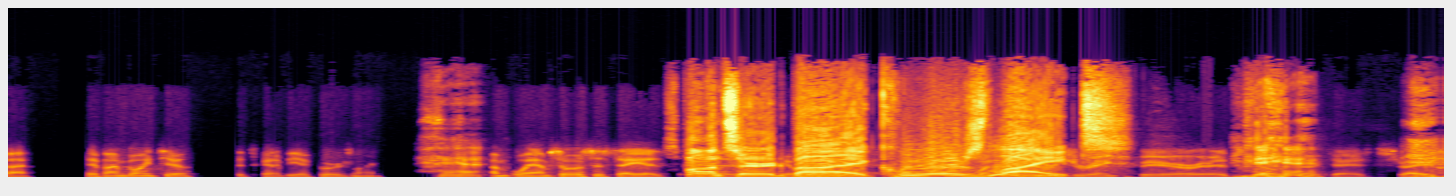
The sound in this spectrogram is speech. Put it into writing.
but if I'm going to, it's going to be a Coors Light. I'm, wait, I'm supposed to say is sponsored is, by when, Coors when, when Light. drink beer, it's taste, right?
